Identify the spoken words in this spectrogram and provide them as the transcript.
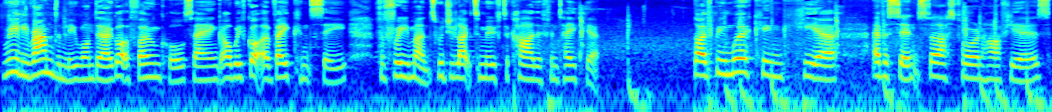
Really randomly, one day I got a phone call saying, oh, we've got a vacancy for three months. Would you like to move to Cardiff and take it? So I've been working here ever since for the last four and a half years.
